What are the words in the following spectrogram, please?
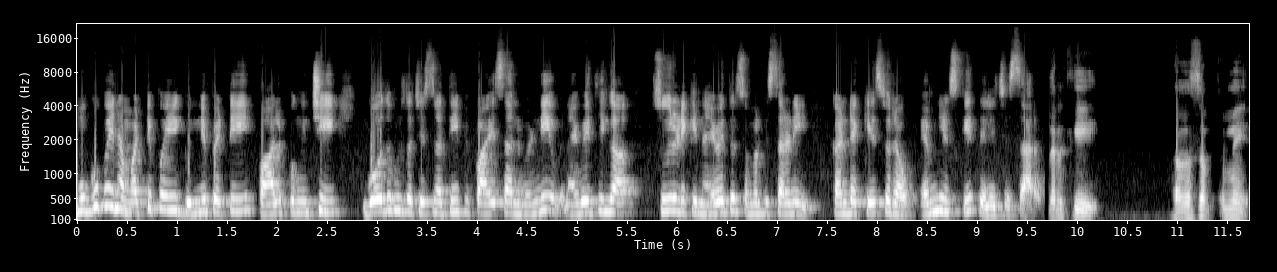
ముగ్గుపైన మట్టిపోయి గున్నె పెట్టి పాలు పొంగించి గోధుమలతో చేసిన తీపి పాయసాన్ని వండి నైవేద్యంగా సూర్యుడికి నైవేద్యం సమర్పిస్తారని కంటే కేశ్వరరావు ఎం న్యూస్కి తెలియజేశారు. అందరికీ రథసప్తమి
